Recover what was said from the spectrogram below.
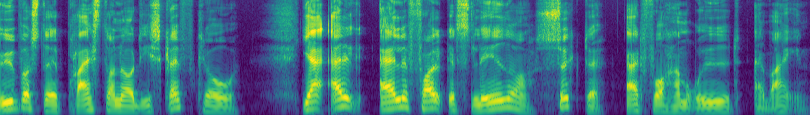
Ypperste præster, og de skriftkloge. Ja, alle folkets ledere søgte at få ham ryddet af vejen.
